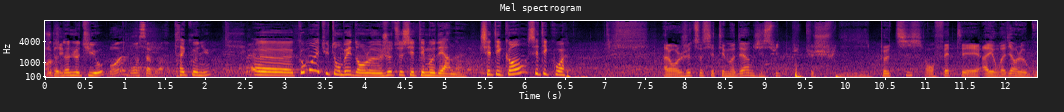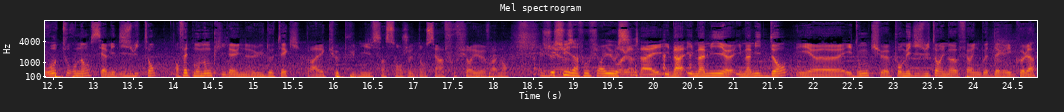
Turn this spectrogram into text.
Je te donne le tuyau. Bon, bon à savoir. Très connu. Euh, comment es-tu tombé dans le jeu de société moderne? C'était quand? C'était quoi? Alors le jeu de société moderne, j'y suis depuis que je suis petit en fait et allez on va dire le gros tournant c'est à mes 18 ans. En fait mon oncle il a une ludothèque avec euh, plus de 1500 jeux dedans c'est un fou furieux vraiment. Je Et, suis un fou furieux aussi. voilà, bah, il m'a il m'a mis euh, il m'a mis dedans et, euh, et donc euh, pour mes 18 ans il m'a offert une boîte d'agricola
